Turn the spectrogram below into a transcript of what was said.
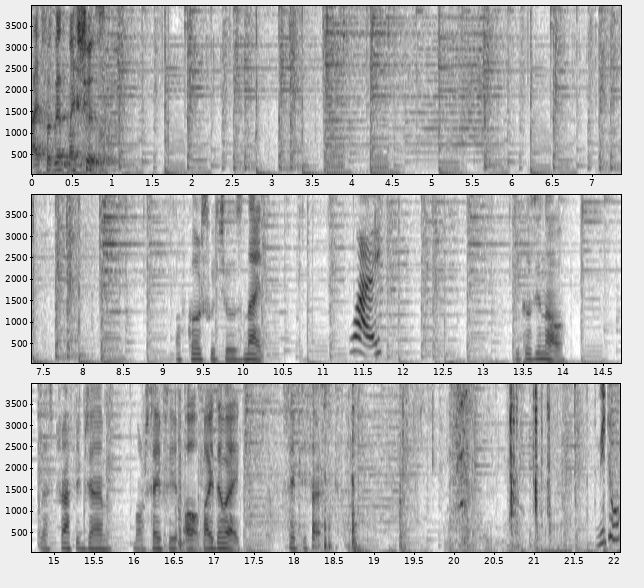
I forgot my shoes. Of course we choose night, Why? because you know, less traffic jam, more safety. Oh, by the way, safety first. Me too.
